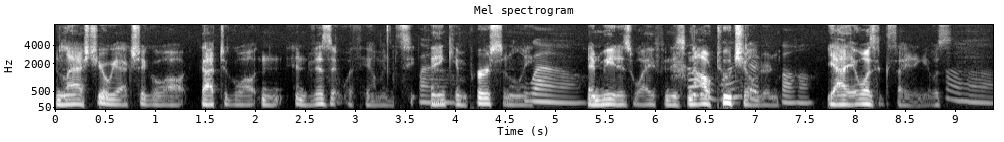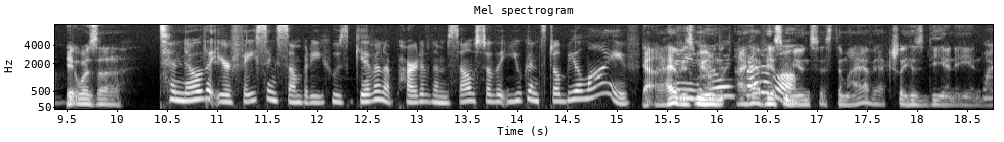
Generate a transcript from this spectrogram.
And last year we actually go out, got to go out and, and visit with him and see, thank him personally, Wow. and meet his wife and his How now two children. Yeah, it was exciting. It was Oh. it was a To know that you're facing somebody who's given a part of themselves so that you can still be alive. Yeah, I have I his mean, how immune. I have his immune system. I have actually his DNA in my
